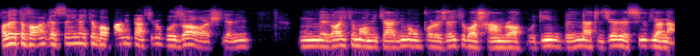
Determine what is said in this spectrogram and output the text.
حالا اتفاقا قصه اینه که واقعا این تاثیر رو گذاشت. یعنی اون نگاهی که ما می‌کردیم و اون پروژه‌ای که باش همراه بودیم به این نتیجه رسید یا نه.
